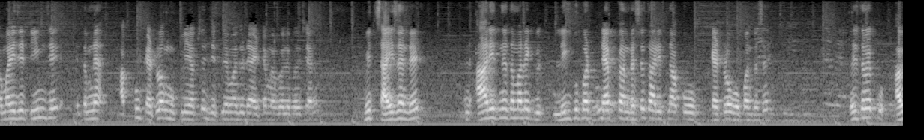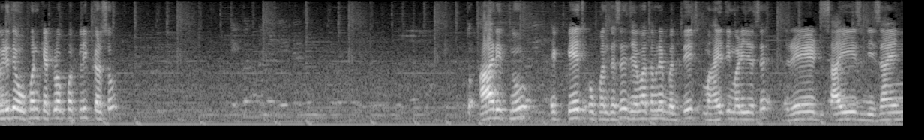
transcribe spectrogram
તમારી જે ટીમ છે એ તમને આખું કેટલોગ મોકલી આપશે જેટલી અમારી જોડે આઇટમ અવેલેબલ છે વિથ સાઇઝ એન્ડ રેટ આ રીતને તમારે એક લિંક ઉપર ટેપ કરવાનું રહેશે તો આ રીતના આખું કેટલોગ ઓપન થશે. પછી તમે આવી રીતે ઓપન કેટલોગ પર ક્લિક કરશો. તો આ રીતનું એક પેજ ઓપન થશે જેમાં તમને બધી જ માહિતી મળી જશે. રેટ સાઇઝ ડિઝાઇન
